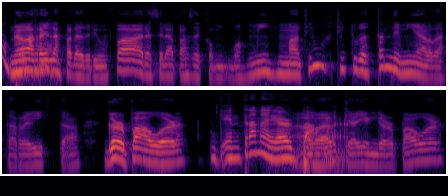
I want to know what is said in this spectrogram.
No Nuevas reglas para triunfar, hacer la paz con vos misma. Tiene unos títulos tan de mierda esta revista. Girl Power. Entrame a Girl A Power. ver qué hay en Girl Power.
